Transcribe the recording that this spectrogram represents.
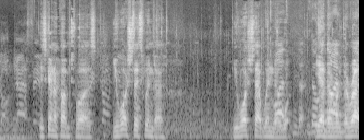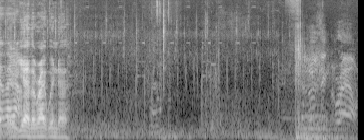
Got gas He's gonna come to us. You watch this window. You watch that window. What? The- the yeah, window the, the right, right yeah, the right window. Losing ground.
